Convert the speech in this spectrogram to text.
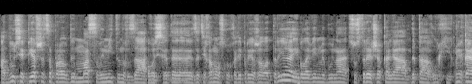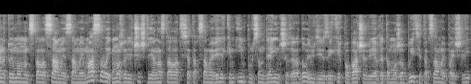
адбыўся першы сапраўды масавы мітынг за вось гэта э, за ціхановскую калі прыязджала трыа і была вельмі буйная сустрэча каля ДК глухіх якая на той момант стала самай самай масавай можна лічыць што яна стала вся таксама вялікім імпульсам для іншых гарадоў людзі з якіх побачылі як гэта можа быць і таксама пайшлі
